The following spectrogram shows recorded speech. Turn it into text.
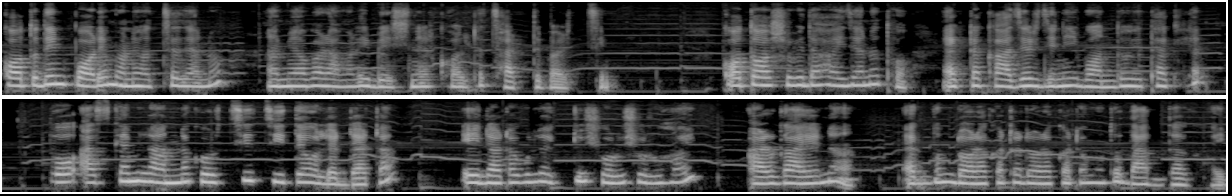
কতদিন পরে মনে হচ্ছে যেন আমি আবার আমার এই বেসিনের কলটা ছাড়তে পারছি। কত অসুবিধা হয় জানো তো? একটা কাজের জিনিস বন্ধ হয়ে থাকলে তো আজকে আমি রান্না করছি চিতে ওলের ডাটা। এই ডাটাগুলো একটু সরু সরু হয় আর গায়ে না একদম ডরাকাটা ডরাকাটা মতো দাগ দাগ হয়।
